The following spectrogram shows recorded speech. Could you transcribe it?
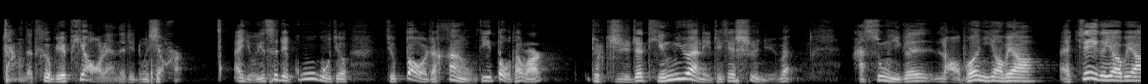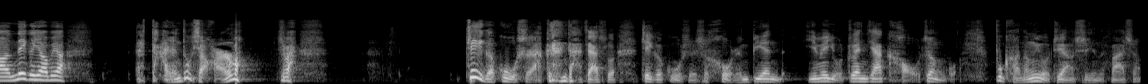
长得特别漂亮的这种小孩哎，有一次这姑姑就就抱着汉武帝逗他玩就指着庭院里这些侍女问。啊，送你个老婆，你要不要？哎，这个要不要？那个要不要？哎，大人逗小孩嘛，是吧？这个故事啊，跟大家说，这个故事是后人编的，因为有专家考证过，不可能有这样事情的发生，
